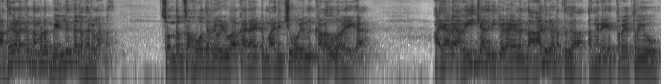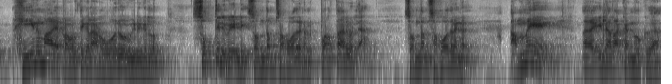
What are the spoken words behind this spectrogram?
കഥകളൊക്കെ നമ്മൾ വെല്ലുന്ന കഥകളാണ്. സ്വന്തം സഹോദരനെ ഒഴിവാക്കാനായിട്ട് മരിച്ചുപോയെന്ന് കളവ് പറയുക അയാളെ അറിയിക്കാതിരിക്കുവാൻ അയാളെ നാട് കടത്തുക അങ്ങനെ എത്ര എത്രയോ ഹീനമായ പ്രവർത്തികളാണ് ഓരോ വീടുകളിലും സ്വത്തിനു വേണ്ടി സ്വന്തം സഹോദരങ്ങൾ പുറത്താരുമല്ല സ്വന്തം സഹോദരങ്ങൾ അമ്മയെ ഇല്ലാതാക്കാൻ നോക്കുക.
